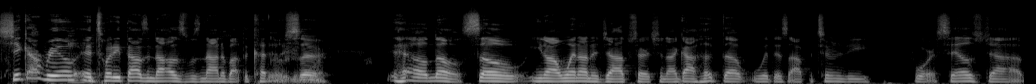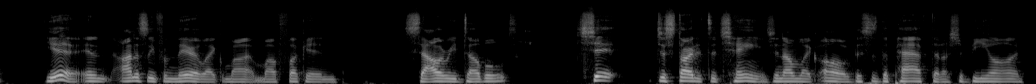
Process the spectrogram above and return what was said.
shit got real mm-hmm. and twenty thousand dollars was not about to cut it No, anymore. sir. Hell no. So, you know, I went on a job search and I got hooked up with this opportunity for a sales job. Yeah. And honestly, from there, like my my fucking salary doubled. Shit just started to change. And I'm like, oh, this is the path that I should be on.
